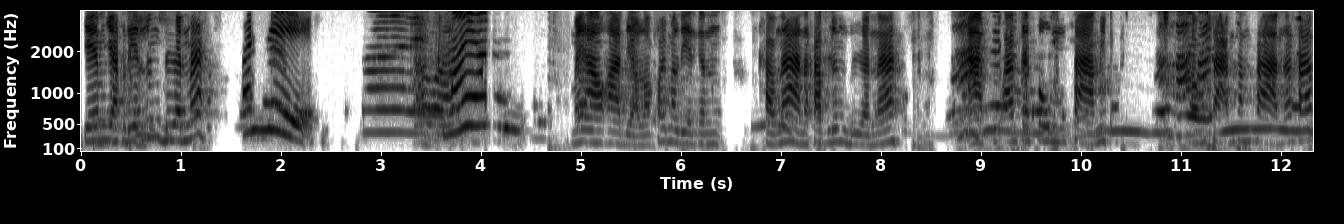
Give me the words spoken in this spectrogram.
เจมส์อยากเรียนเรื่องเดือนไหมวันนี้ไม่เอาไม่เอาอะเดี๋ยวเราค่อยมาเรียนกันคราวหน้านะครับ เรื่องเดือนนะอะครูอามจะตุ่มถามอีกสองสามคำถามนะครับ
